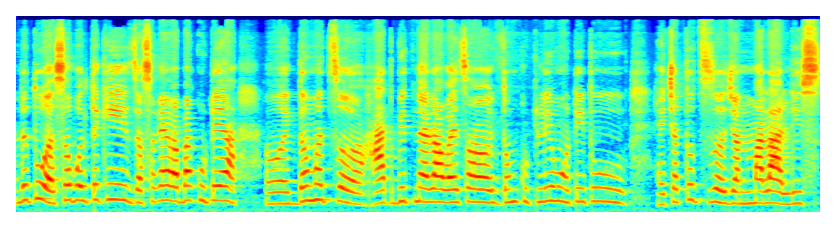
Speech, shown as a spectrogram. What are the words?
म्हणजे तू असं बोलते की जसं काय बाबा कुठे एकदमच हात बीत नाही लावायचा एकदम कुठली मोठी तू ह्याच्यातच जन्माला आलीस.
